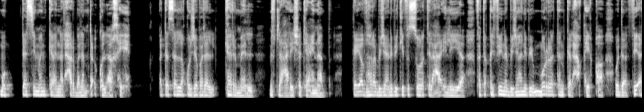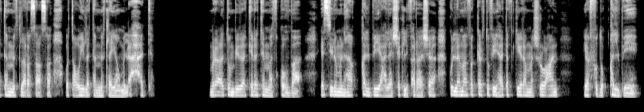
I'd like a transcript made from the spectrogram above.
مبتسما كأن الحرب لم تأكل أخيه. أتسلق جبل الكرمل مثل عريشة عنب. كي أظهر بجانبك في الصورة العائلية فتقفين بجانبي مرة كالحقيقة ودافئة مثل رصاصة وطويلة مثل يوم الأحد. امرأة بذاكرة مثقوبة يسيل منها قلبي على شكل فراشة. كلما فكرت فيها تفكيرا مشروعا يرفض قلبي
